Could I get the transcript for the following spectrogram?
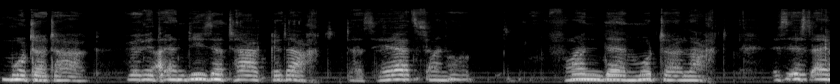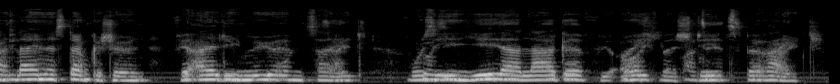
Muttertag wird an dieser Tag gedacht. Das Herz von, von der Mutter lacht. Es ist ein kleines Dankeschön für all die Mühe und Zeit, wo sie in jeder Lage für euch war stets bereit.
